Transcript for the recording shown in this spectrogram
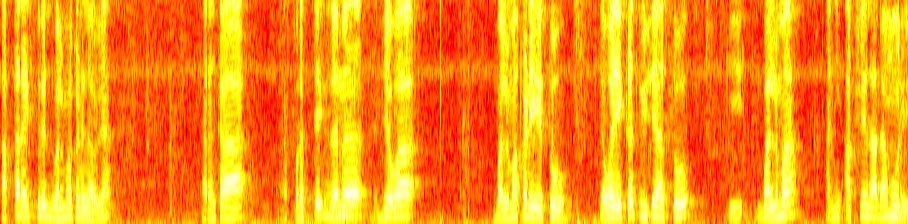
सातारा एक्सप्रेस बलमाकडे जाऊया. कारण का प्रत्येक जण जेव्हा बलमाकडे येतो तेव्हा एकच विषय असतो की बलमा आणि अक्षयदादा मोरे.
